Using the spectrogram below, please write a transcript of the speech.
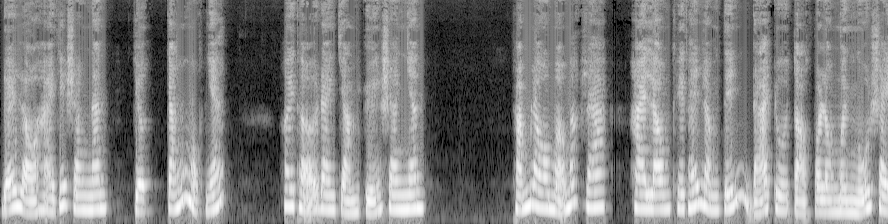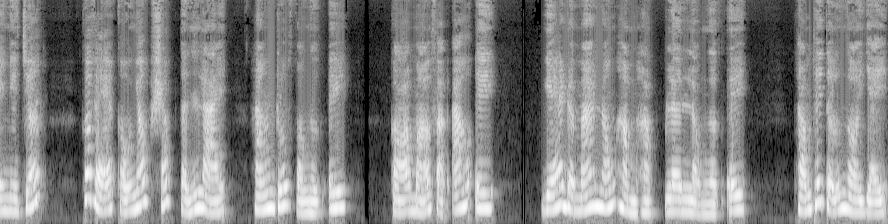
để lộ hai chiếc răng nanh, chật cắn một nhát. Hơi thở đang chậm chuyển sang nhanh. Thẩm lâu mở mắt ra, hài lòng khi thấy Lâm Tín đã chui tọt vào lòng mình ngủ say như chết. Có vẻ cậu nhóc sắp tỉnh lại, hắn rút vào ngực y, cọ mở vạt áo y, ghé đôi má nóng hầm hập lên lòng ngực y. Thẩm Thế Tử ngồi dậy,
